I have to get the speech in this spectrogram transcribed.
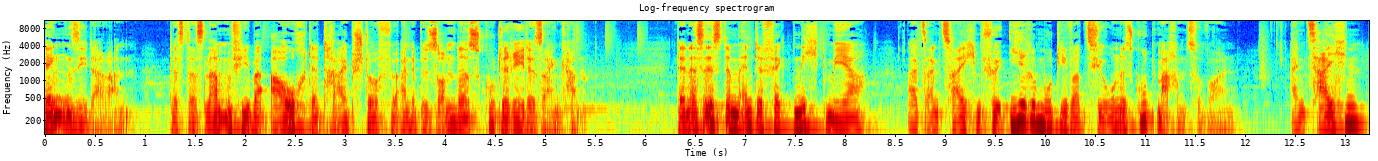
Denken Sie daran, dass das Lampenfieber auch der Treibstoff für eine besonders gute Rede sein kann. Denn es ist im Endeffekt nicht mehr als ein Zeichen für Ihre Motivation, es gut machen zu wollen. Ein Zeichen,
